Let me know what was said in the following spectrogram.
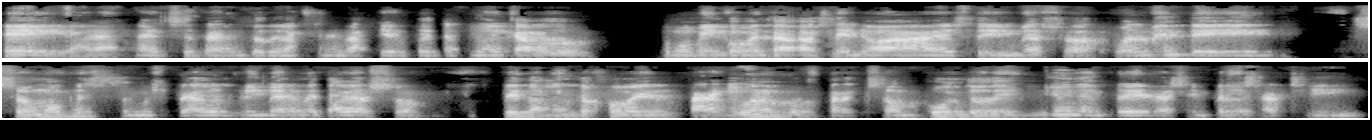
eh, cara a ese talento de la generación. Porque al fin y al cabo, como bien comentaba Senoa, estoy inmerso actualmente en Somo, que hemos creado el primer metaverso de talento joven para que, bueno, pues para que sea un punto de unión entre las empresas y,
